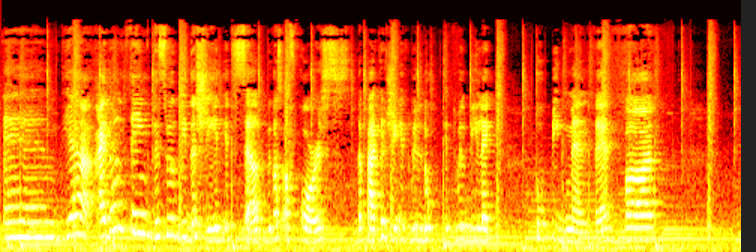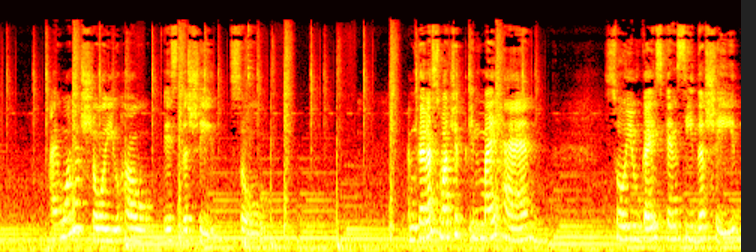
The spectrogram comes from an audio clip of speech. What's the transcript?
And yeah, I don't think this will be the shade itself because of course, the packaging, it will look, it will be like too pigmented. But I want to show you how is the shade. So, I'm gonna swatch it in my hand so you guys can see the shade.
